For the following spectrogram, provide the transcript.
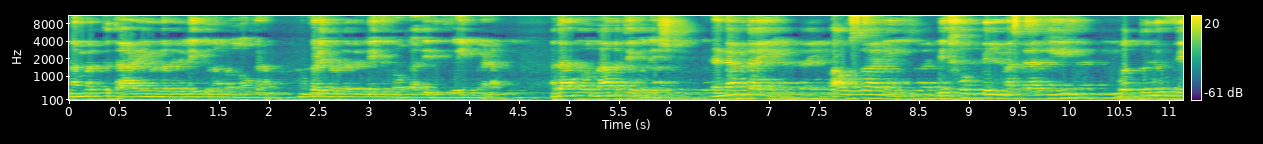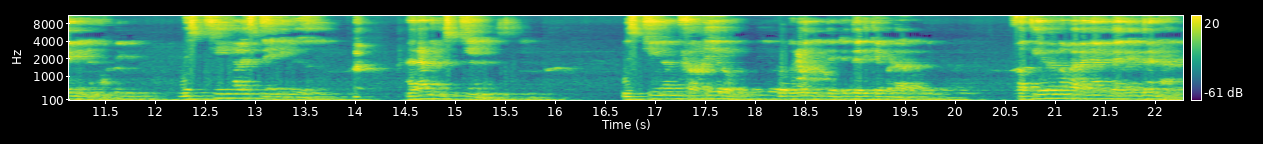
നമ്മൾക്ക് താഴെയുള്ളവരിലേക്ക് നമ്മൾ നോക്കണം. മുകളിലുള്ളവരിലേക്ക് നോക്കാതിരിക്കുകയും വേണം. അതാണ് ഒന്നാമത്തെ ഉപദേശം. രണ്ടാമതായി സ്നേഹിക്കുക. ആരാണ് മിസ്കീൻ? മിസ്കീനും ഫക്കീറും പൊതുവെ തെറ്റിദ്ധരിക്കപ്പെടാറുണ്ട്. ഫക്കീർ എന്ന് പറഞ്ഞാൽ ദരിദ്രനാണ്.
